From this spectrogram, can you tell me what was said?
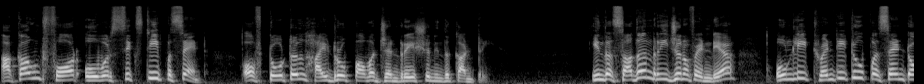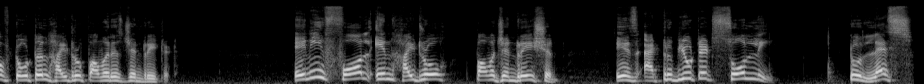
account for over 60% of total hydropower generation in the country. In the southern region of India, only 22% of total hydropower is generated. Any fall in hydropower generation is attributed solely to less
